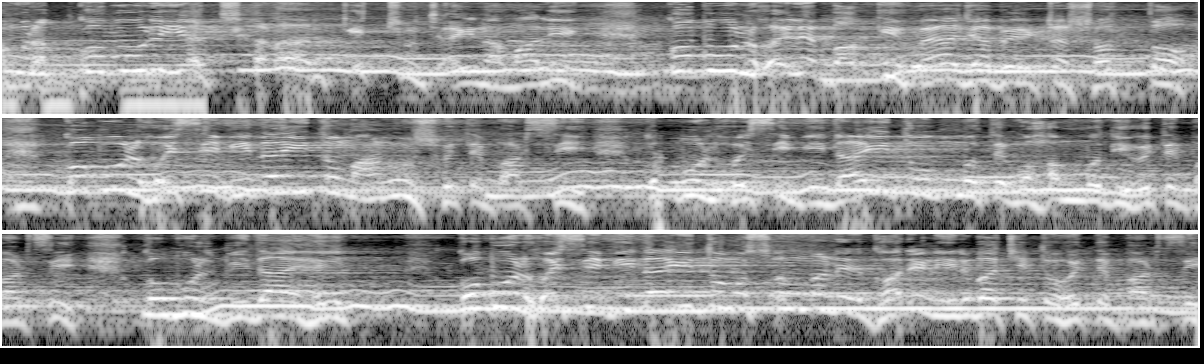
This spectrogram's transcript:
আমরা কবুলিয়া ছাড়া আর কিচ্ছু চাই না, মালিক। কবুল হইলে বাকি হয়ে যাবে, এটা সত্য। কবুল হয়েছে বিদায়ী তো মানুষ হইতে পারছি। কবুল হয়েছে বিদায়ী তো উম্মতে মোহাম্মদি হইতে পারছি। কবুল বিদায় হই কবুল হয়েছে বিদায়ী তো মুসলমানের ঘরে নির্বাচিত হইতে পারছি।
